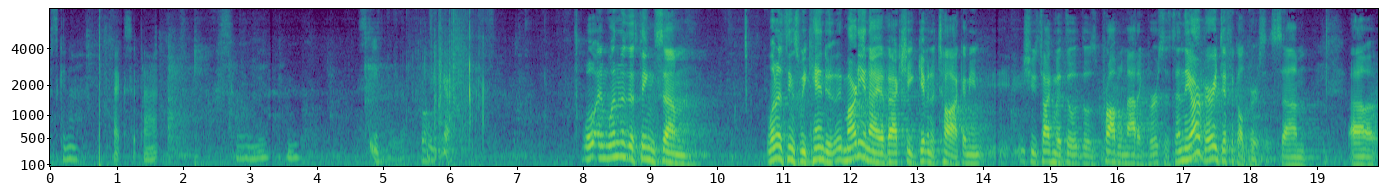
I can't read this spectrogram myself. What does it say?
just gonna exit that so you can see. There you go. Well, and one of the things, um, one of the things we can do, Marty and I have actually given a talk. I mean, she was talking about those, those problematic verses, and they are very difficult verses. Um, uh,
